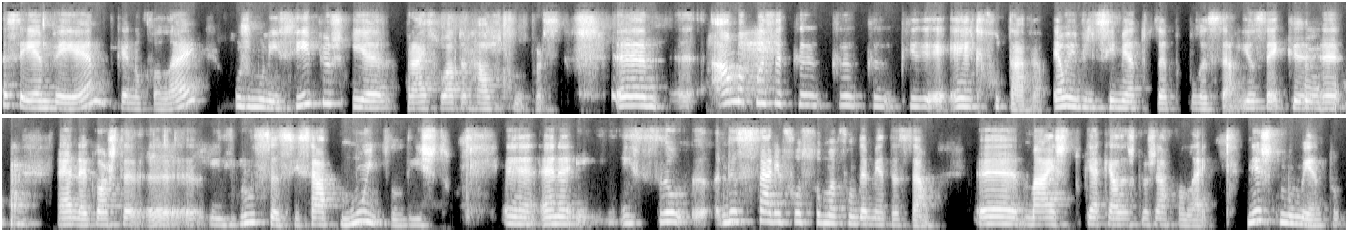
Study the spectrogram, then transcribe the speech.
a CMVM, que eu não falei, os municípios e a PricewaterhouseCoopers. Uh, há uma coisa que, que, que, é irrefutável, é o envelhecimento da população. Eu sei que uh, a Ana gosta uh, e debruça-se e sabe muito disto. Uh, Ana, e se necessário fosse uma fundamentação mais do que aquelas que eu já falei, neste momento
